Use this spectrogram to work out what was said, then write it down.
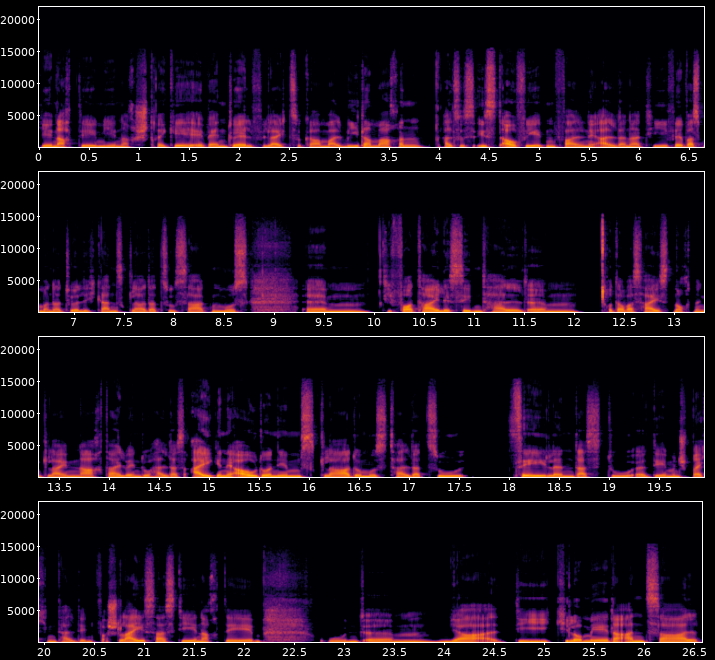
je nachdem, je nach Strecke eventuell vielleicht sogar mal wieder machen. Also, es ist auf jeden Fall 'ne Alternative. Was man natürlich ganz klar dazu sagen muss, ähm, die Vorteile sind halt, ähm oder was heißt noch 'nen kleinen Nachteil, wenn du halt das eigene Auto nimmst. Klar, du musst halt dazu zählen, dass du äh, dementsprechend halt den Verschleiß hast, je nachdem. Und ähm, ja, die Kilometeranzahl,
